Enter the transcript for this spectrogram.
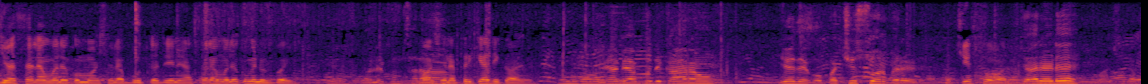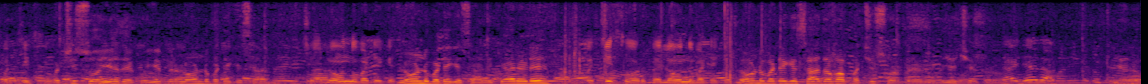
जी अस्सलाम वालेकुम माशाल्लाह का दिन है। अस्सलाम वालेकुम इनुस भाई। वालेकुम माशाल्लाह फिर क्या दिखा रहे हो? मैं भी आपको दिखा रहा हूँ। ये देखो पच्चीस सौ रुपये रेट है। पच्चीस सौ वाला। क्या रेट है? पच्चीस सौ ये देखो ये फिर लोन दुपट्टे के साथ है। अच्छा लोन दुबट्टे के लोन दुपट्टे के साथ है। क्या रेट है? पच्चीस सौ रुपए लोन दुबट्टे के लोन दुपट्टे के साथ होगा पच्चीस सौ रुपये रेट ये चेक करो। ये लो।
